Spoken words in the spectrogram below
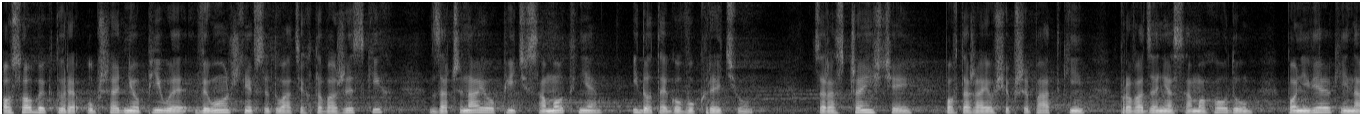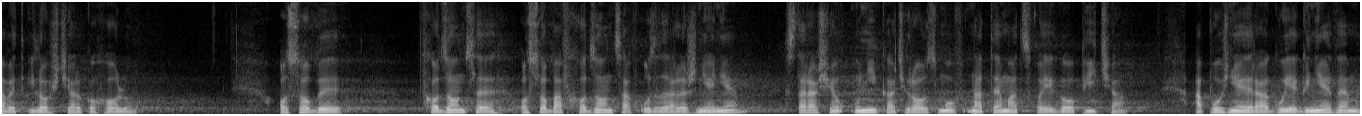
Osoby, które uprzednio piły wyłącznie w sytuacjach towarzyskich, zaczynają pić samotnie i do tego w ukryciu. Coraz częściej powtarzają się przypadki prowadzenia samochodu po niewielkiej nawet ilości alkoholu. Osoby wchodzące, osoba wchodząca w uzależnienie stara się unikać rozmów na temat swojego picia, a później reaguje gniewem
